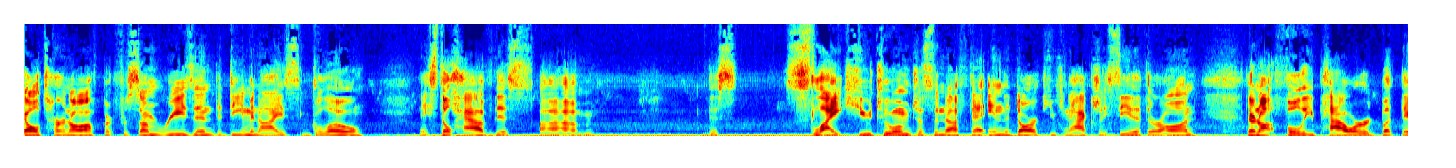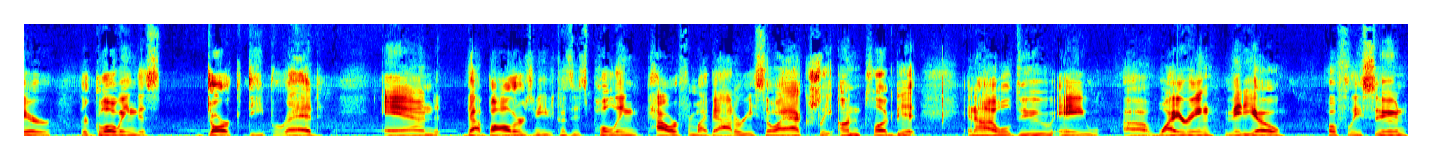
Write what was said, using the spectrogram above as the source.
all turn off, but for some reason the demon eyes glow. They still have this um, this slight hue to them, just enough that in the dark you can actually see that they're on. They're not fully powered, but they're they're glowing this dark, deep red. And that bothers me because it's pulling power from my battery. So I actually unplugged it and I will do a uh, wiring video, hopefully soon,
